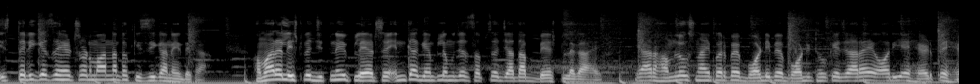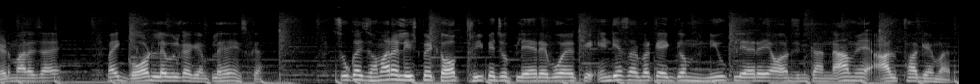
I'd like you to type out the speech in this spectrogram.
इस तरीके से हेडशॉट मारना तो किसी का नहीं देखा। हमारे लिस्ट पे जितने भी प्लेयर्स हैं, इनका गेम प्ले मुझे सबसे ज़्यादा बेस्ट लगा है। यार, हम लोग स्नाइपर पे बॉडी पे बॉडी ठोके जा रहे हैं और ये हेड पे हेड मारा जाए भाई गॉड लेवल का गेम प्ले है इसका। सो so गाइज़ हमारे लिस्ट पे टॉप थ्री पे जो प्लेयर है, वो एक इंडिया सर्वर का एकदम न्यू प्लेयर है और जिनका नाम है अल्फ़ा गेमर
